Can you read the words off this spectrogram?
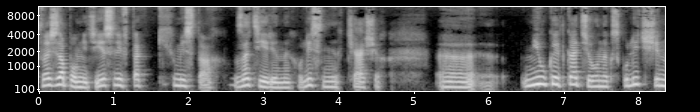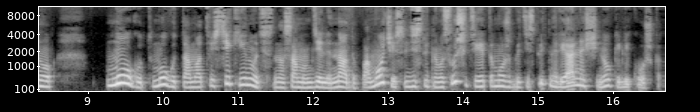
значит, запомните, если в таких местах, затерянных, в лесных чащах, э, мяукает котенок, скулит щенок – могут, могут там отвести, кинуть. На самом деле надо помочь. Если действительно вы слышите, это может быть действительно реально щенок или кошка.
